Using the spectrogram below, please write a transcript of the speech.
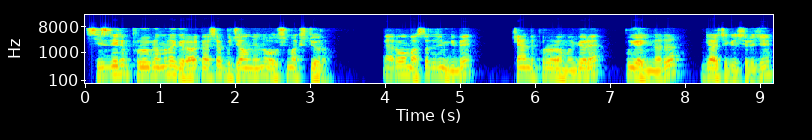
Sizlerin programına göre arkadaşlar bu canlı yayınlar oluşturmak istiyorum. Eğer olmazsa dediğim gibi kendi programa göre bu yayınları gerçekleştireceğim.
